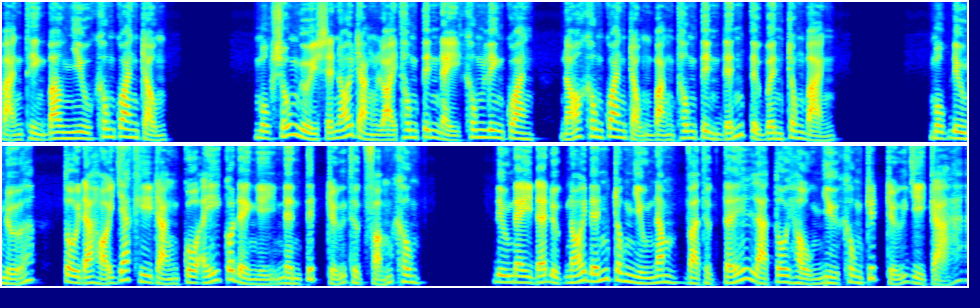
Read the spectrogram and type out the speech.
Bạn thiền bao nhiêu không quan trọng. Một số người sẽ nói rằng loại thông tin này không liên quan, nó không quan trọng bằng thông tin đến từ bên trong bạn. Một điều nữa, tôi đã hỏi Giác Khi rằng cô ấy có đề nghị nên tích trữ thực phẩm không. Điều này đã được nói đến trong nhiều năm và thực tế là tôi hầu như không trích trữ gì cả.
